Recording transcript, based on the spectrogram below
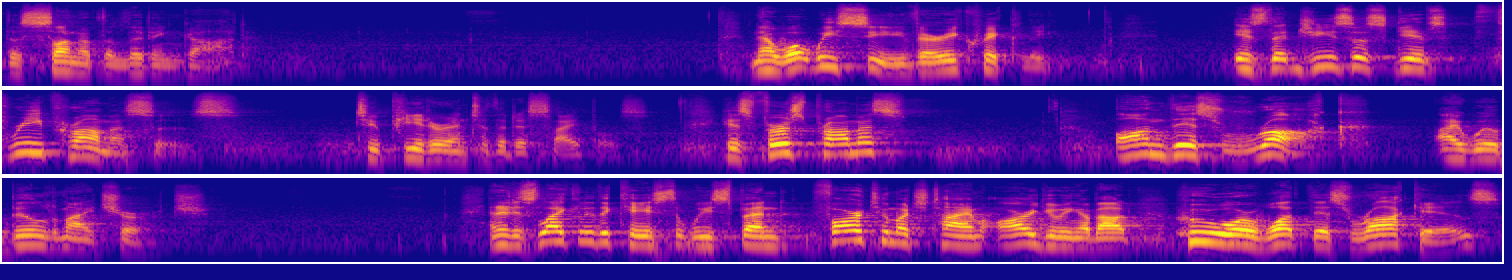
the Son of the living God. Now, what we see very quickly is that Jesus gives three promises to Peter and to the disciples. His first promise on this rock I will build my church. And it is likely the case that we spend far too much time arguing about who or what this rock is,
